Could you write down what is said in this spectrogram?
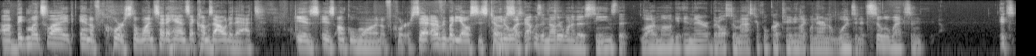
Uh, big mudslide, and of course the one set of hands that comes out of that is is Uncle Juan, of course. Everybody else is toast. You know what? That was another one of those scenes that a lot of manga in there, but also masterful cartooning, like when they're in the woods and it's silhouettes and it's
